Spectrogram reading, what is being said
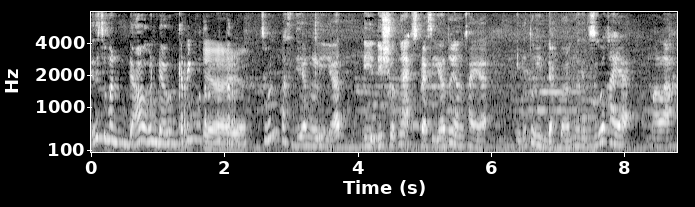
itu cuman daun daun kering muter-muter. Iya, iya. cuman pas dia ngeliat di di shootnya ekspresinya tuh yang kayak ini tuh indah banget terus gue kayak malah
